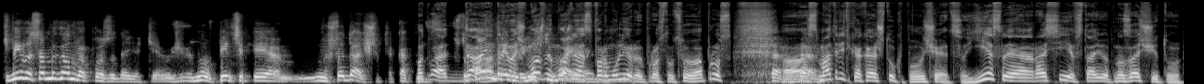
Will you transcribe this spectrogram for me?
Теперь вы самый главный вопрос задаете. Ну, в принципе, ну, что дальше-то? Как вот, а, да, Андрей Иванович, можно, можно я сформулирую просто вот свой вопрос? Да, а, да. Смотрите, какая штука получается. Если Россия встает на защиту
